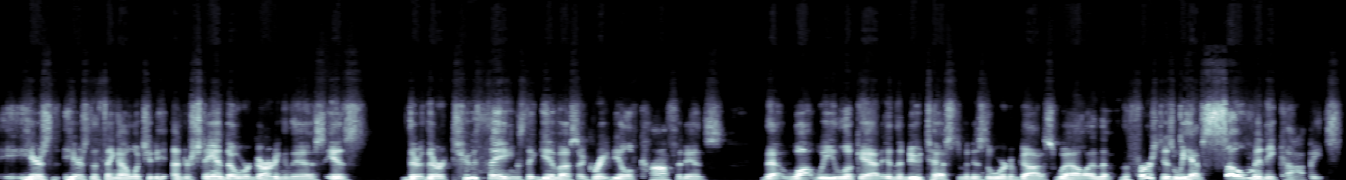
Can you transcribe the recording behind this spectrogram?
here's here's the thing i want you to understand though regarding this is there there are two things that give us a great deal of confidence that what we look at in the New Testament is the Word of God as well. And the, the first is we have so many copies.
